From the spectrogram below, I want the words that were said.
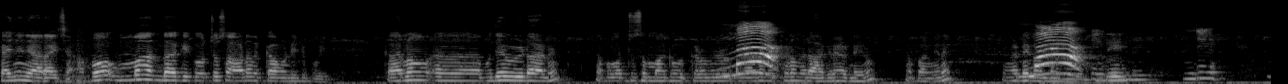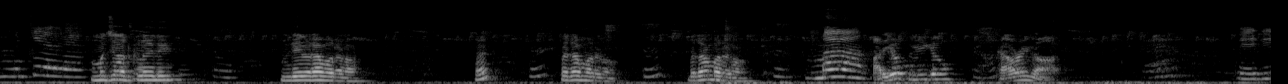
കഴിഞ്ഞ ഞായറാഴ്ച. അപ്പോൾ ഉമ്മ എന്താക്കി കുറച്ച് ദിവസം അവിടെ നിൽക്കാൻ വേണ്ടിയിട്ട് പോയി. കാരണം പുതിയ വീടാണ്. അപ്പോൾ കുറച്ച് ദിവസം ഉമ്മാക്ക് വെക്കണം ഒരു വെക്കണം എന്നൊരു ആഗ്രഹം ഉണ്ടായിരുന്നു. അപ്പോൾ അങ്ങനെ അങ്ങോട്ടേക്ക് ഉമ്മച്ചി അടുക്കളയിൽ? എന്തേ? വരാൻ പറയണോ? ഏ? വരാൻ പറയണോ? വരാൻ പറയണോ? അറിയോ off. വരി.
